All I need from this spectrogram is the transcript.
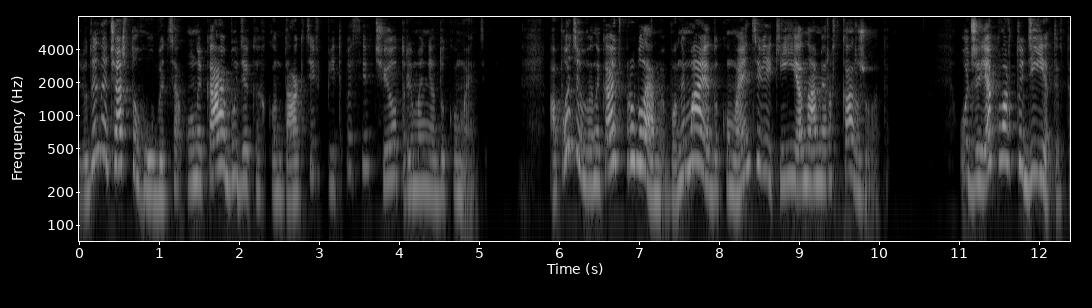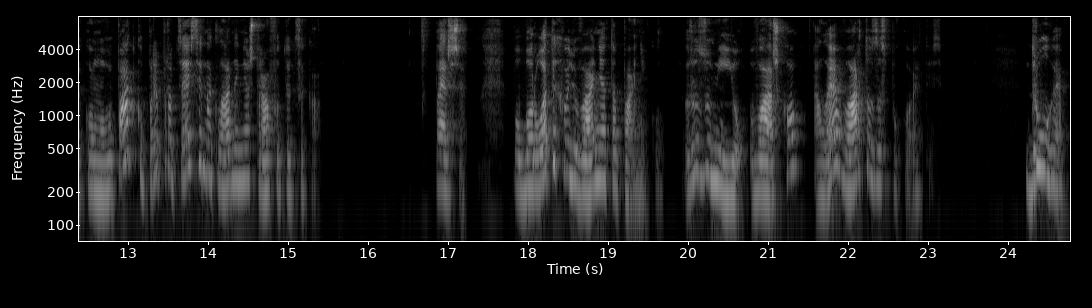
Людина часто губиться, уникає будь-яких контактів, підписів чи отримання документів. А потім виникають проблеми, бо немає документів, які є намір оскаржувати. Отже, як варто діяти в такому випадку при процесі накладення штрафу ТЦК? Перше. Побороти хвилювання та паніку. Розумію, важко, але варто заспокоїтися. Друге.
